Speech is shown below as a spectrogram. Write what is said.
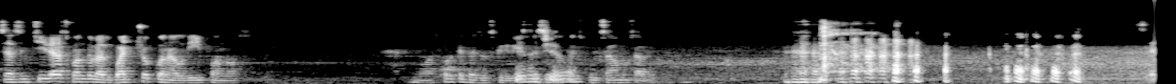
se hacen chidas cuando las guacho con audífonos. No es porque te suscribiste, si no te expulsábamos ahorita. Sí.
